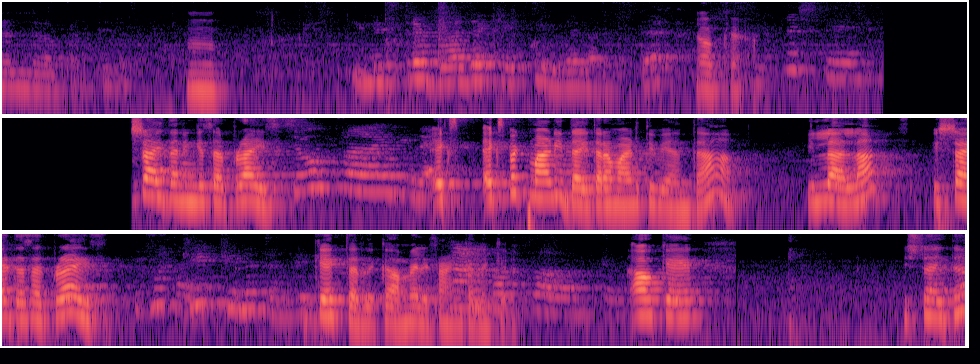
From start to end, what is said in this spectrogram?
ನಂದ ಬರ್ತಿರೋದು ಹ್ಞೂ ಇಲ್ಲಿದ್ರೆ ಬರ್ಡೇ ಕೇಕು ಇಲ್ಲೇ ಬರುತ್ತೆ. ಓಕೆ ಇಷ್ಟ ಆಯ್ತಾ ನಿಮಗೆ ಸರ್ಪ್ರೈಸ್ ಸೂಪರ್ ಎಕ್ಸ್ ಎಕ್ಸ್ಪೆಕ್ಟ್ ಮಾಡಿದ್ದ ಈ ಥರ ಮಾಡ್ತೀವಿ ಅಂತ? ಇಲ್ಲ ಅಲ್ಲ? ಇಷ್ಟ ಆಯ್ತಾ ಸರ್ಪ್ರೈಸ್ ಕೇಕ್ ತರದಕ್ಕೆ ಆಮೇಲೆ ಸಾಯಂಕಾಲಕ್ಕೆ. ಓಕೆ ಇಷ್ಟ ಆಯ್ತಾ?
